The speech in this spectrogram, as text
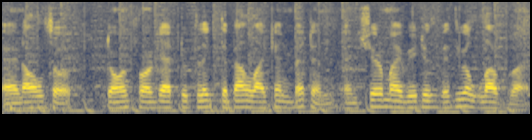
and also don't forget to click the bell icon button and share my videos with your loved one.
